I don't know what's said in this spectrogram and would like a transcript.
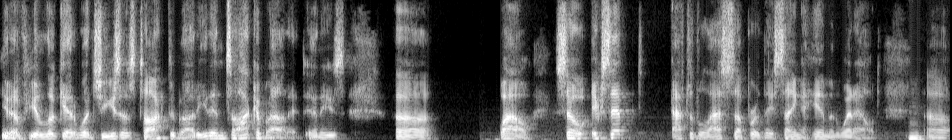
you know, if you look at what Jesus talked about, he didn't talk about it. And he's, uh, wow. So, except after the Last Supper, they sang a hymn and went out. Hmm. Uh,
